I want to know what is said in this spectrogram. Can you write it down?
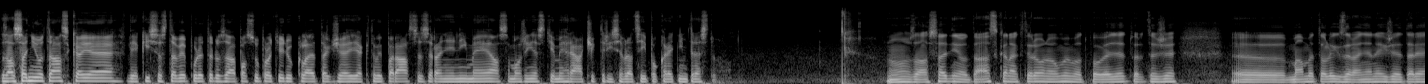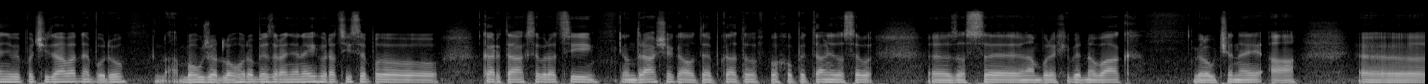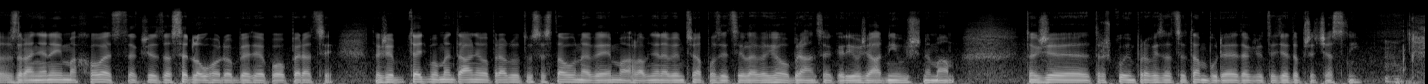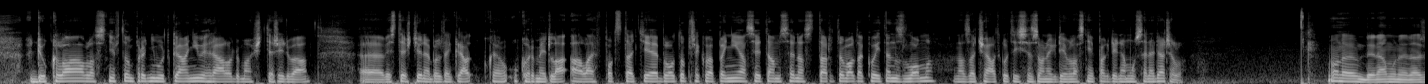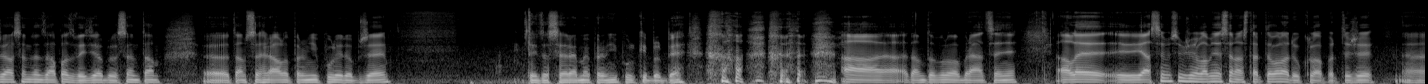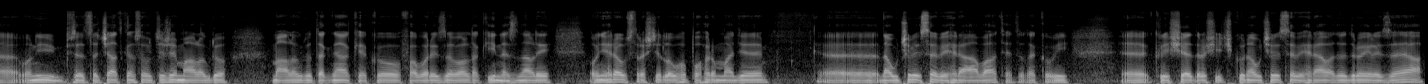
Zásadní otázka je, v jaký sestavě půjdete do zápasu proti Dukle, takže jak to vypadá se zraněnými a samozřejmě s těmi hráči, kteří se vrací po konkrétním trestu. No, zásadní otázka, na kterou neumím odpovědět, protože e, máme tolik zraněných, že tady ani vypočítávat nebudu. Bohužel dlouhodobě zraněných, vrací se po kartách, se vrací Ondrášek a Otépka, to pochopitelně zase, e, zase nám bude chybět Novák vyloučený a zraněný Machovec, takže zase dlouhodobě je po operaci. Takže teď momentálně opravdu tu sestavu nevím a hlavně nevím třeba pozici levého obránce, kterýho žádný už nemám takže trošku improvizace tam bude, takže teď je to předčasný. Dukla vlastně v tom prvním utkání vyhrála doma 4-2. Eh, vy jste ještě nebyl tenkrát u kormidla, ale v podstatě bylo to překvapení, asi tam se nastartoval takový ten zlom na začátku té sezony, kdy vlastně pak Dynamu se nedařilo. No nevím, Dynamu nedařilo, já jsem ten zápas viděl, byl jsem tam, eh, tam se hrálo první půli dobře, teď zase hrajeme první půlky blbě a tam to bylo obráceně. Ale já si myslím, že hlavně se nastartovala Dukla, protože uh, oni před začátkem soutěže málo kdo, málo kdo tak nějak jako favorizoval, tak ji neznali. Oni hrajou strašně dlouho pohromadě, naučili se vyhrávat, je to takový e, kliše trošičku, naučili se vyhrávat ve druhé lize a,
